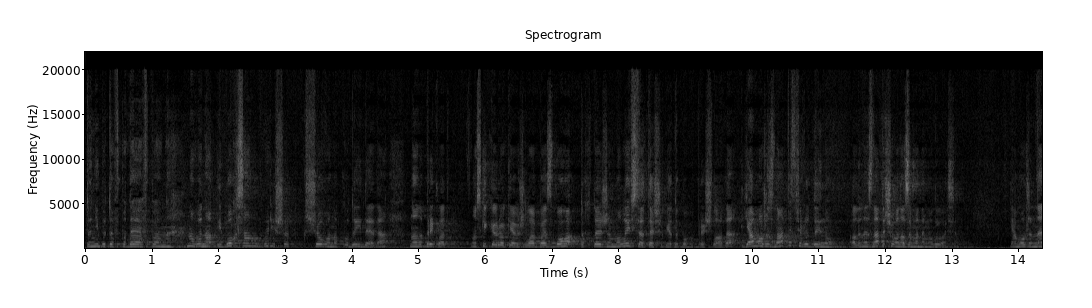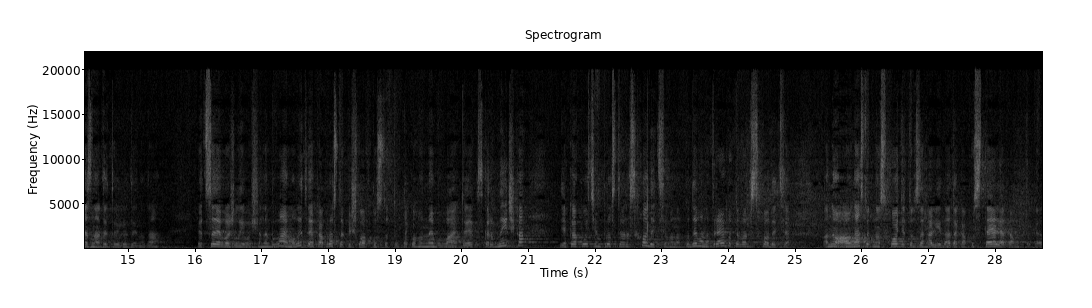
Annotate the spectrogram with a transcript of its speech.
то нібито впадає в певне. Ну, воно, і Бог сам вирішує, що воно куди йде. Да? Ну, наприклад, ну скільки років я жила без Бога, то хтось же молився те, щоб я до Бога прийшла. Да? Я можу знати цю людину, але не знати, що вона за мене молилася. Я можу не знати ту людину. Да? І це важливо, що не буває молитви, яка просто пішла в пустоту. Такого не буває. То як скарбничка, яка потім просто розходиться вона. Куди вона треба, то вона розходиться. А, ну, а у нас тут на сході то взагалі да, така пустеля, там така,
